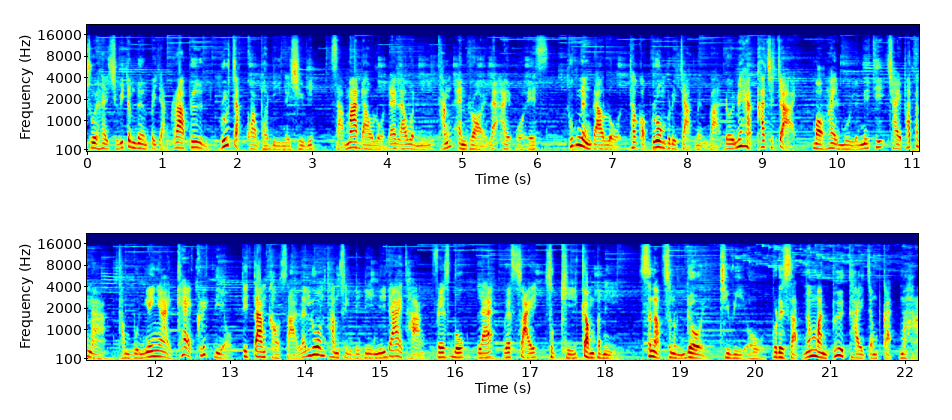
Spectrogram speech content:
ช่วยให้ชีวิตดำเนินไปอย่างราบรื่น รู้จักความพอดีในชีวิต สามารถดาวน์โหลดได้แล้ววันนี้ทั้ง Android และ iOS ทุกหนึ่งดาวน์โหลดเท่ากับร่วมบริจาค 1 บาท โดยไม่หักค่าใช้จ่าย มอบให้มูลนิธิชัยพัฒนา ทำบุญง่ายๆ แค่คลิกเดียว ติดตามข่าวสารและร่วมทำสิ่งดีๆ นี้ได้ทาง Facebook และเว็บไซต์สุขีกัมปนี สนับสนุนโดย TVO บริษัทน้ำมันพืชไทยจำกัดมหา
